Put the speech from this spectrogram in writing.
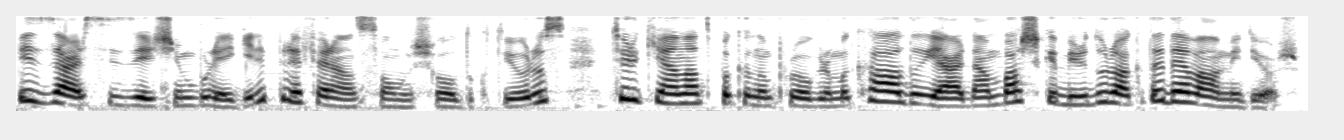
Bizler sizler için buraya gelip referans olmuş olduk diyoruz. Türkiye Anlat Bakalım programı kaldığı yerden başka bir durakta devam ediyor.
